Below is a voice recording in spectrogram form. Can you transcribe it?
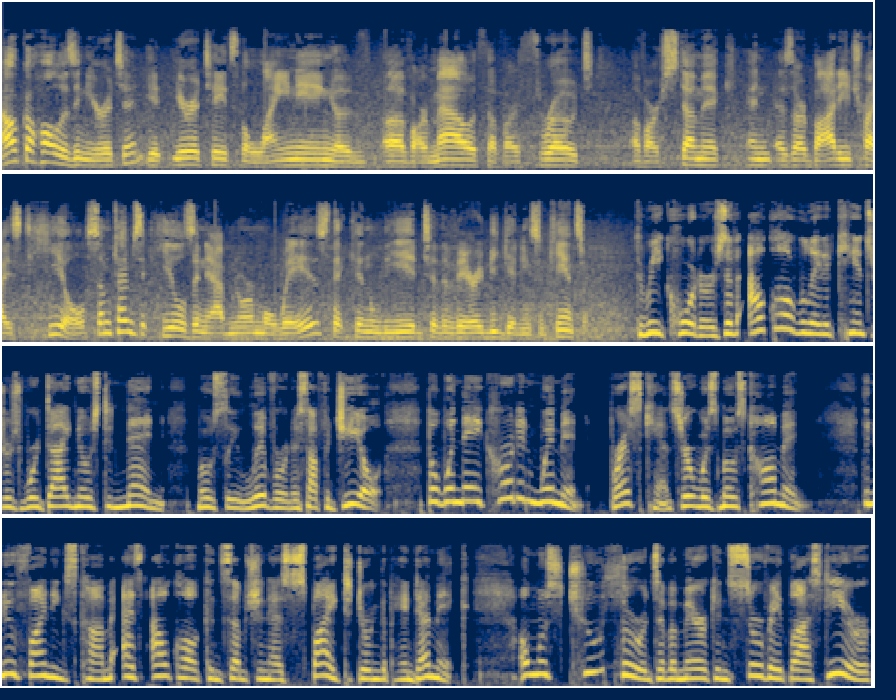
Alcohol is an irritant. It irritates the lining of, of our mouth, of our throat, of our stomach. And as our body tries to heal, sometimes it heals in abnormal ways that can lead to the very beginnings of cancer. Three quarters of alcohol related cancers were diagnosed in men, mostly liver and esophageal. But when they occurred in women, breast cancer was most common. The new findings come as alcohol consumption has spiked during the pandemic. Almost two thirds of Americans surveyed last year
